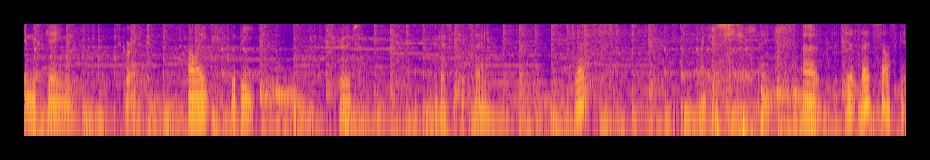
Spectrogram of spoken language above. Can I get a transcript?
in this game is great. I like the beat. It's good. I guess you could say. So let's. I guess you could say. Uh, yeah, let's start a game.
